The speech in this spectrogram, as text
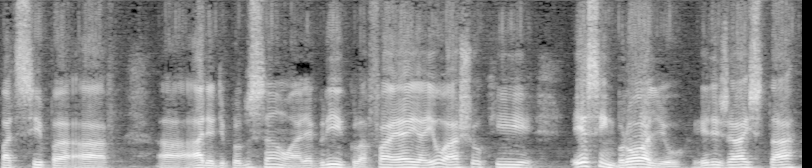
participa a, a área de produção, a área agrícola, a FAEA. Eu acho que esse embrólio ele já está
